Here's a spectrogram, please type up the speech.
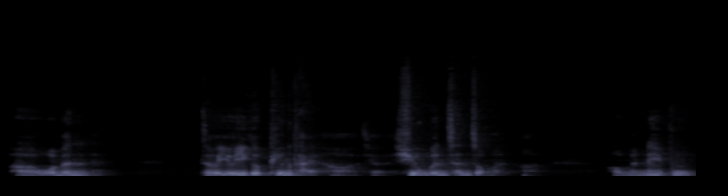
啊，我们这个有一个平台啊，叫“熏文陈总”啊，啊，我们内部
